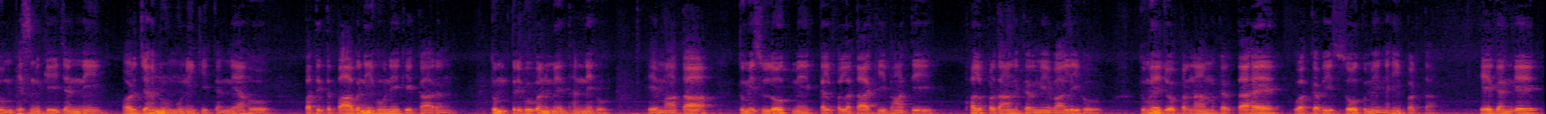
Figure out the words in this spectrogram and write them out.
तुम भीष्म की जननी और जहनु मुनि की कन्या हो। पतित पावनी होने के कारण तुम त्रिभुवन में धन्य हो। हे माता, तुम इस लोक में कल्पलता की भांति फल प्रदान करने वाली हो। तुम्हें जो प्रणाम करता है, वह कभी शोक में नहीं पड़ता। हे गंगे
